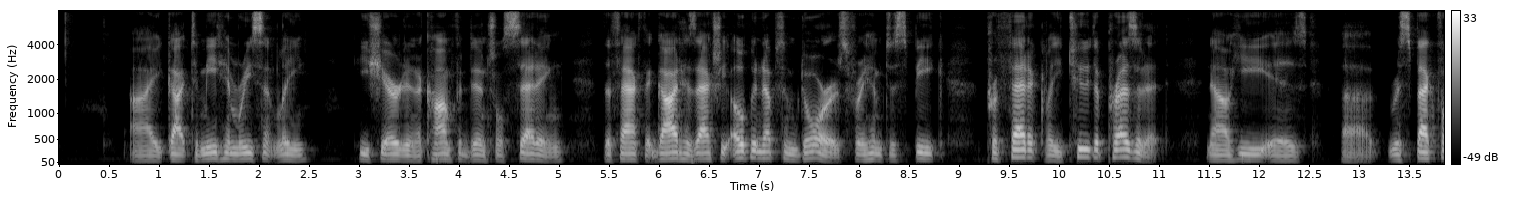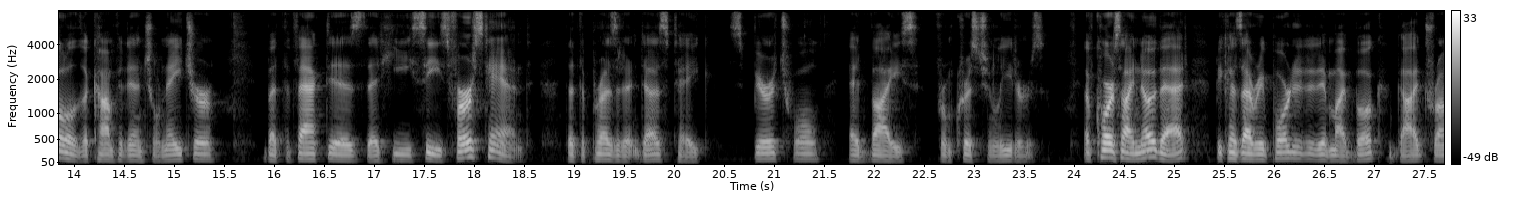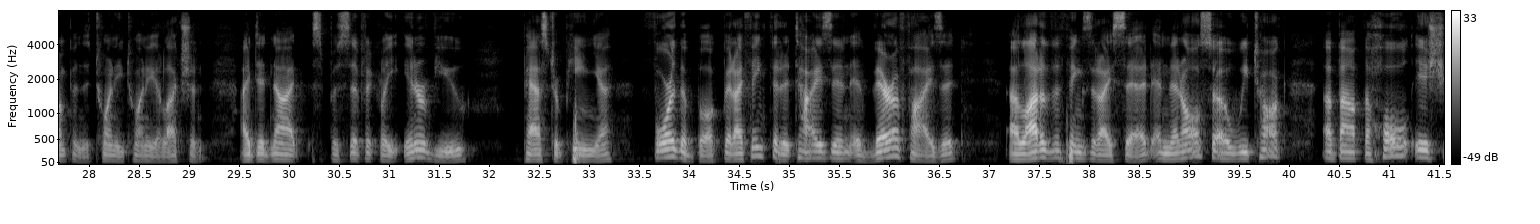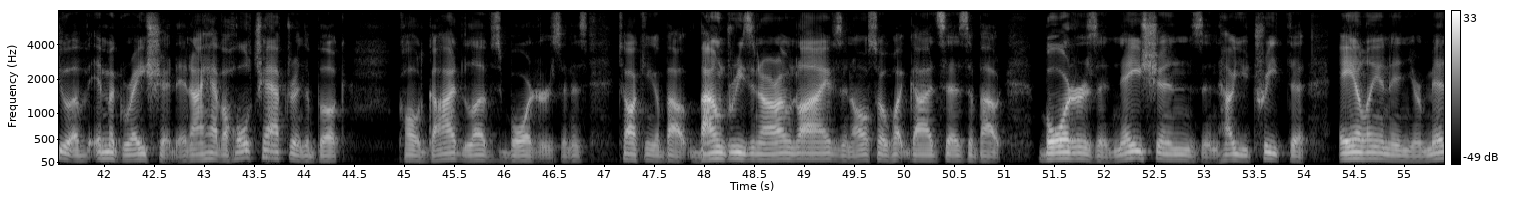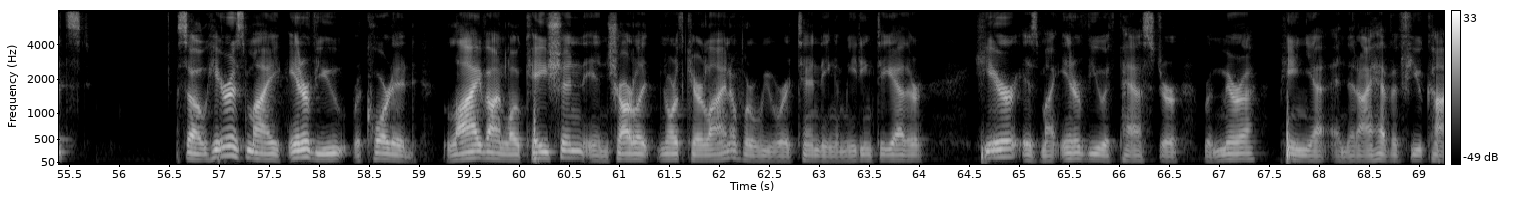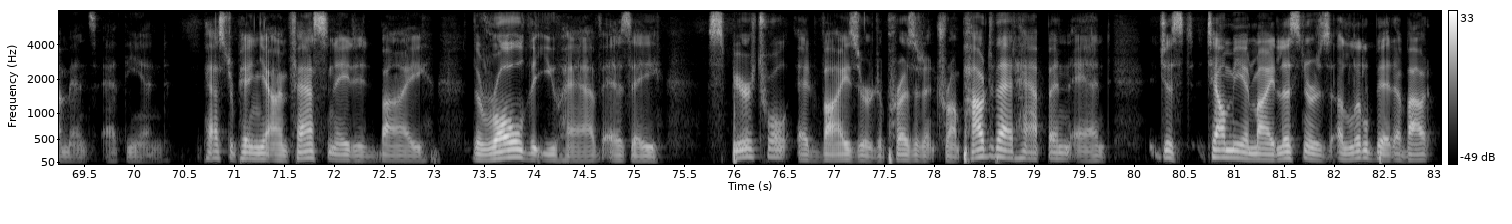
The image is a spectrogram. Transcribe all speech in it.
I got to meet him recently. He shared in a confidential setting the fact that God has actually opened up some doors for him to speak prophetically to the president. Now, he is uh, respectful of the confidential nature, but the fact is that he sees firsthand that the president does take spiritual advice from Christian leaders. Of course, I know that because I reported it in my book, God, Trump, and the 2020 Election. I did not specifically interview Pastor Peña for the book, but I think that it ties in, it verifies it, a lot of the things that I said. And then also, we talk about the whole issue of immigration. And I have a whole chapter in the book called God Loves Borders, and it's talking about boundaries in our own lives and also what God says about borders and nations and how you treat the alien in your midst. So here is my interview recorded live on location in Charlotte, North Carolina, where we were attending a meeting together. Here is my interview with Pastor Ramiro Peña, and then I have a few comments at the end. Pastor Peña, I'm fascinated by the role that you have as a spiritual advisor to President Trump. How did that happen? And just tell me and my listeners a little bit about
